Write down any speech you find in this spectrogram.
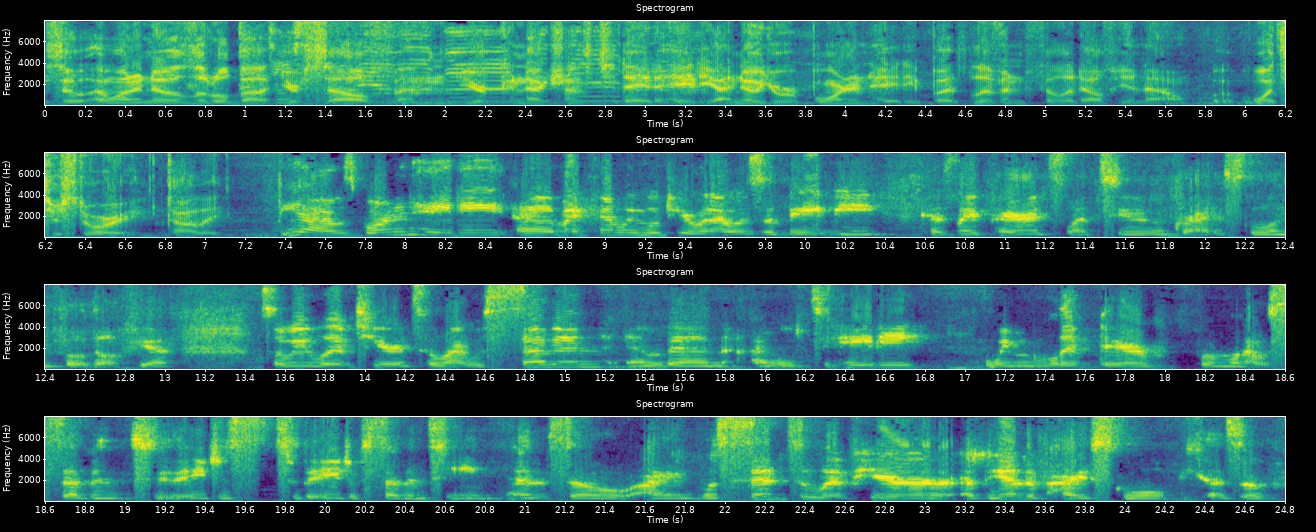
So, I want to know a little about yourself and your connections today to Haiti. I know you were born in Haiti, but live in Philadelphia now. What's your story, Tali? Yeah, I was born in Haiti. Uh, my family moved here when I was a baby because my parents went to graduate school in Philadelphia. So we lived here until I was seven, and then I moved to Haiti. We lived there from when I was seven to the ages to the age of seventeen, and so I was sent to live here at the end of high school because of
